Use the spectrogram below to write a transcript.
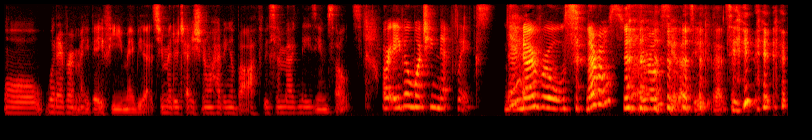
or whatever it may be for you. Maybe that's your meditation or having a bath with some magnesium salts. Or even watching Netflix. Yeah. no rules. No rules. No rules. Yeah, that's it. That's it.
